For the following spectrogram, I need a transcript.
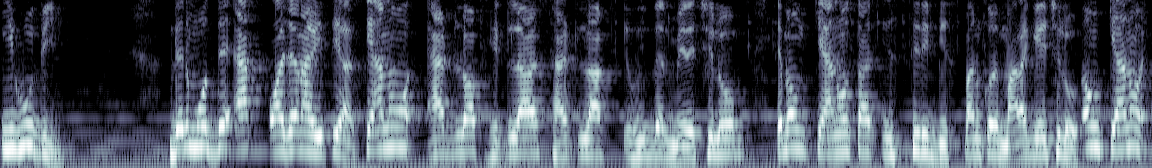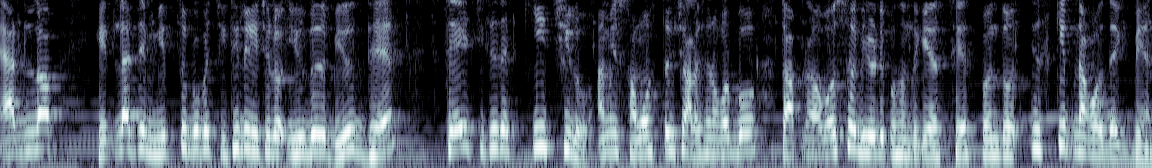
ইহুদি দের মধ্যে এক অজানা ইতিহাস। কেন অ্যাডলফ, হিটলার লাখ ইহুদিদের মেরেছিল এবং কেন তার স্ত্রী বিস্পান করে মারা গিয়েছিল? এবং কেন অ্যাডলফ, হিটলার যে মৃত্যুর পূর্বে চিঠি লিখেছিল ইহুদের বিরুদ্ধে, সেই চিঠিতে কি ছিল? আমি সমস্ত কিছু আলোচনা করব, তো আপনারা অবশ্যই ভিডিওটি প্রথম থেকে শেষ পর্যন্ত স্কিপ না করে দেখবেন।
